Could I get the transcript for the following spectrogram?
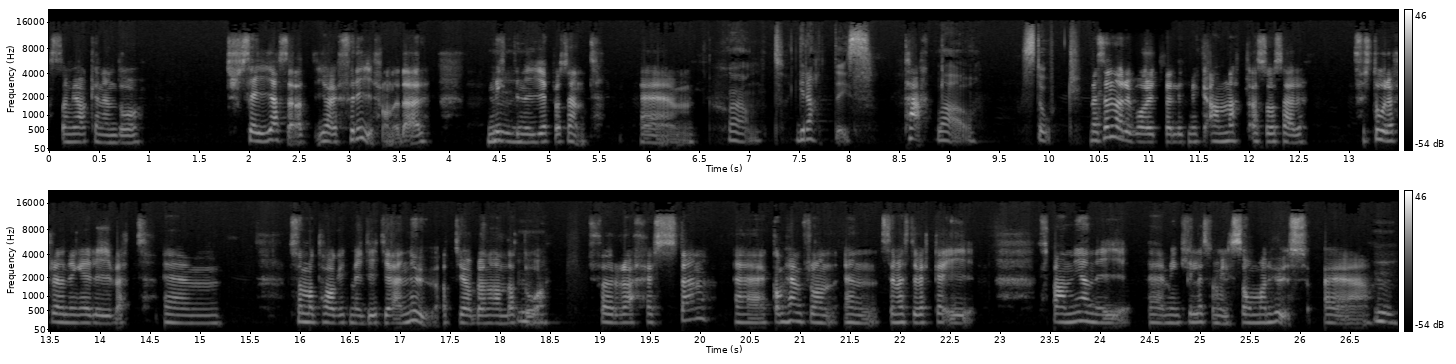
som jag kan ändå säga så att jag är fri från det där. 99 procent. Um, Skönt. Grattis. Tack. Wow. Stort. Men sen har det varit väldigt mycket annat. Alltså så här, för stora förändringar i livet um, som har tagit mig dit jag är nu. Att jag bland annat då mm. förra hösten uh, kom hem från en semestervecka i Spanien i eh, min killes familjs sommarhus. Eh, mm.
